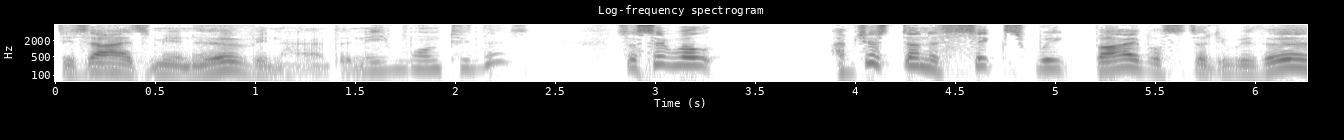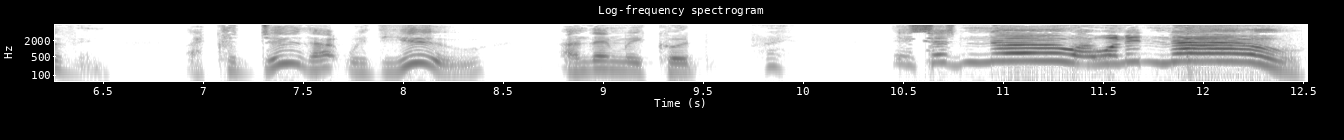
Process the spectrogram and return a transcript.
desires me and Irving had, and he wanted this. So I said, Well, I've just done a six week Bible study with Irving. I could do that with you, and then we could pray. He says, No, I want it now.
